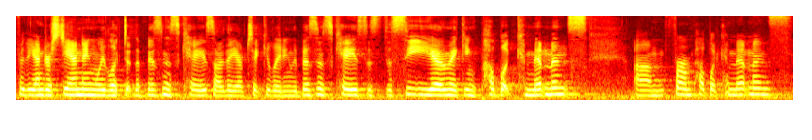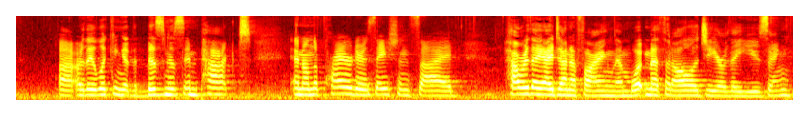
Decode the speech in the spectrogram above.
For the understanding, we looked at the business case. Are they articulating the business case? Is the CEO making public commitments, um, firm public commitments? Uh, are they looking at the business impact? And on the prioritization side, how are they identifying them? What methodology are they using?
